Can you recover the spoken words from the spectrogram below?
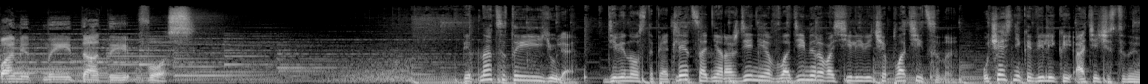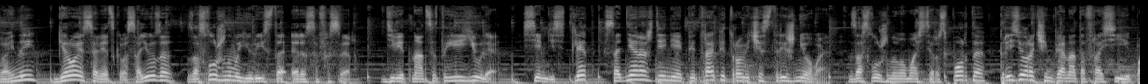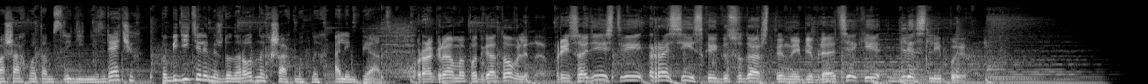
Памятные даты ВОЗ. 15 июля. 95 лет со дня рождения Владимира Васильевича Платицына, участника Великой Отечественной войны, героя Советского Союза, заслуженного юриста РСФСР. 19 июля. 70 лет со дня рождения Петра Петровича Стрижнева, заслуженного мастера спорта, призера чемпионатов России по шахматам среди незрячих, победителя международных шахматных олимпиад. Программа подготовлена при содействии Российской государственной библиотеки для слепых.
